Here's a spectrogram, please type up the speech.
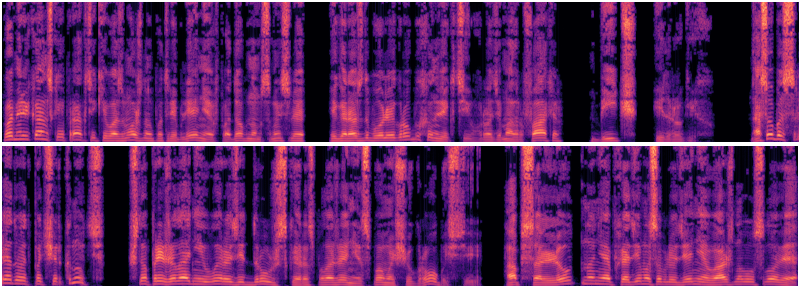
В американской практике возможно употребление в подобном смысле и гораздо более грубых инвектив, вроде «motherfucker», «bitch» и других. Особо следует подчеркнуть, что при желании выразить дружеское расположение с помощью грубости абсолютно необходимо соблюдение важного условия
